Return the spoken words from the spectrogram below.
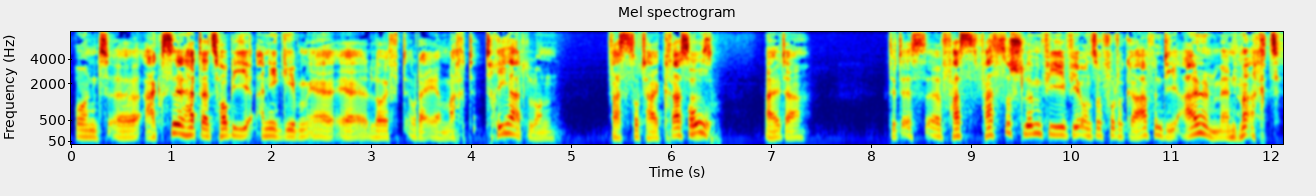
Und äh, Axel hat als Hobby angegeben, er, er läuft oder er macht Triathlon. Was total krass oh. ist. Alter. Das ist äh, fast, fast so schlimm wie, wie unsere Fotografin, die Ironman macht.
